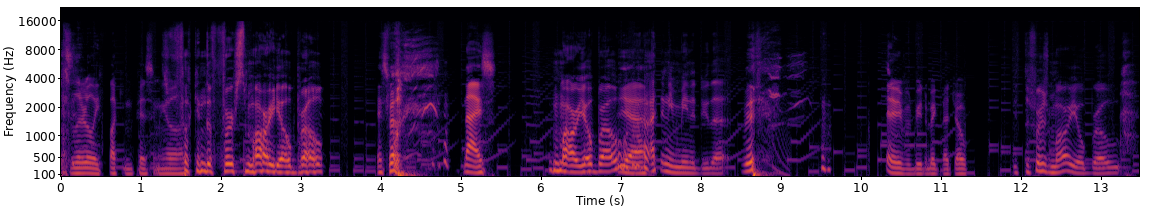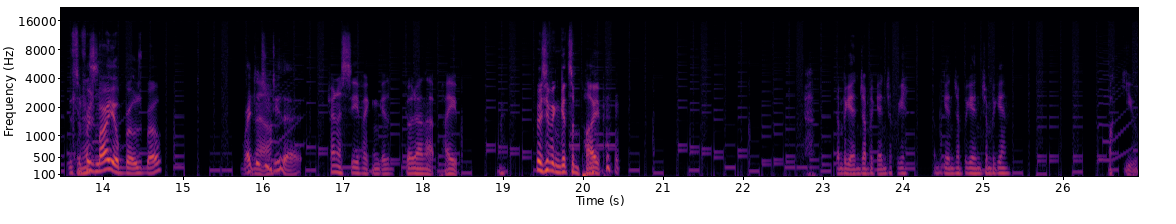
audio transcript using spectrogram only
It's literally fucking pissing me off. Fucking the first Mario, bro. It's really nice. Mario, bro. Yeah. I didn't even mean to do that. I didn't even mean to make that joke. It's the first Mario, bro. It's the Can I first Mario Bros, bro. Why did you do that? trying to see if I can get go down that pipe. Let's see if I can get some pipe. jump again, jump again, jump again, jump again, jump again, jump again. Fuck you.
